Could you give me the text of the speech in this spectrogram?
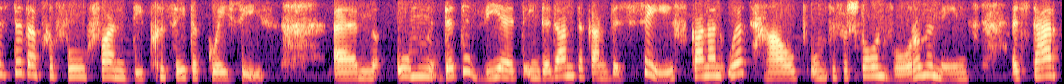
is dit as gevolg van diepgesette kwessies um, om dit te weet en dit dan te kan besef kan dan ook help om te verstaan waarom 'n mens 'n sterk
